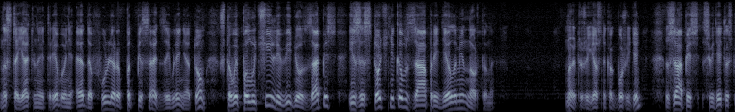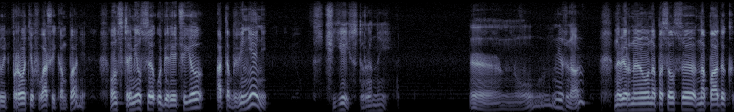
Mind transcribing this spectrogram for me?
настоятельное требование Эда Фуллера подписать заявление о том, что вы получили видеозапись из источников за пределами Нортона?» «Но это же ясно как божий день. Запись свидетельствует против вашей компании. Он стремился уберечь ее от обвинений». «С чьей стороны?» Э, ну, не знаю. Наверное, он опасался нападок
